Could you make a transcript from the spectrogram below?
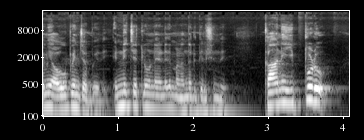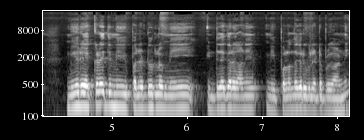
ఏమీ అవుపించకపోయేది ఎన్ని చెట్లు ఉన్నాయనేది మనందరికీ తెలిసింది. కానీ ఇప్పుడు మీరు ఎక్కడైతే మీ పల్లెటూరులో మీ ఇంటి దగ్గర కానీ మీ పొలం దగ్గర వెళ్ళేటప్పుడు కానీ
